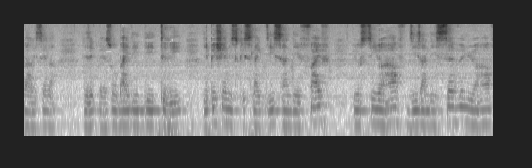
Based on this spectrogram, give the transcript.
varicella is it so by the day three the patient is like this and day five you still have this and day seven you have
